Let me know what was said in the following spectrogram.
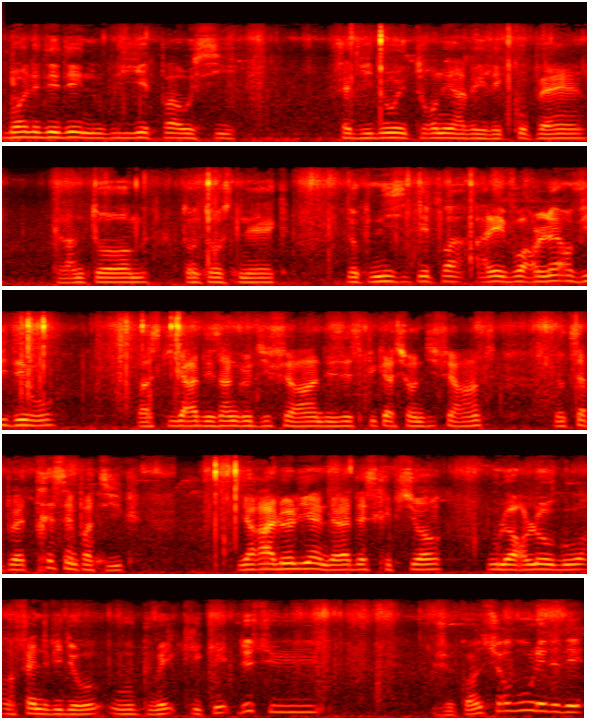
Bon les Dédés, n'oubliez pas aussi, cette vidéo est tournée avec les copains, Grand Tom, Tonton Snake. Donc n'hésitez pas à aller voir leurs vidéos parce qu'il y a des angles différents, des explications différentes. Donc ça peut être très sympathique. Il y aura le lien dans la description ou leur logo en fin de vidéo où vous pouvez cliquer dessus. Je compte sur vous les Dédés.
